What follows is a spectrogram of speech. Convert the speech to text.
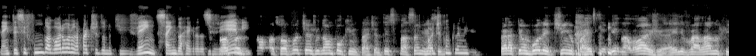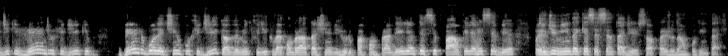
Né? Então, esse fundo, agora, a partir do ano que vem, saindo a regra da CVM. Só, só, só vou te ajudar um pouquinho, Tati. Antecipação de recebíveis. Pode complementar o cara tem um boletinho para receber na loja, aí ele vai lá no FDIC e vende o FDIC, vende o boletinho para o FDIC, obviamente o FDIC vai cobrar uma taxinha de juro para comprar dele e antecipar o que ele ia receber, por exemplo, de mim daqui a 60 dias, só para ajudar um pouquinho, Tati.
